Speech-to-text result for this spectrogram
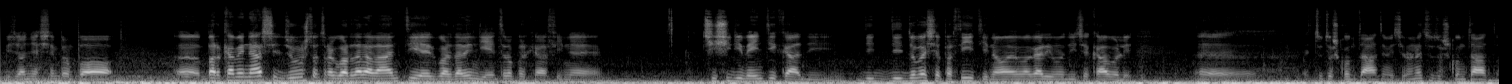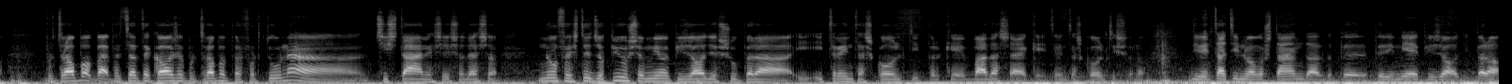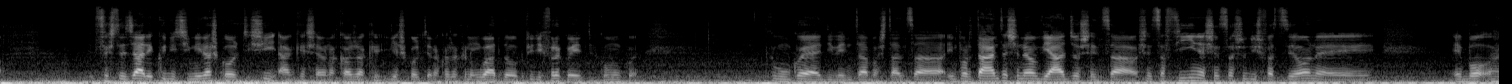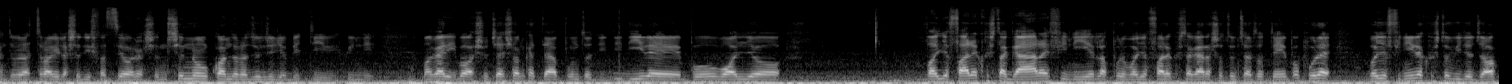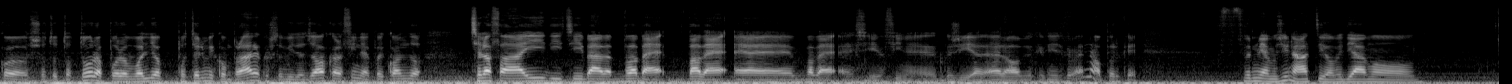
bisogna sempre un po' eh, barcamenarsi giusto tra guardare avanti e guardare indietro perché alla fine ci si dimentica di, di, di dove si è partiti, no? E magari uno dice cavoli... Eh, tutto scontato, invece non è tutto scontato. Purtroppo, beh, per certe cose, purtroppo per fortuna ci sta, nel senso adesso non festeggio più se il mio episodio supera i, i 30 ascolti, perché va da sé che i 30 ascolti sono diventati il nuovo standard per, per i miei episodi, però festeggiare i 15.000 ascolti sì, anche se è una cosa che gli ascolti è una cosa che non guardo più di frequente, comunque comunque diventa abbastanza importante, se no è un viaggio senza, senza fine, senza soddisfazione e, e boh, dove la trovi la soddisfazione se, se, non quando raggiungi gli obiettivi, quindi magari boh, è successo anche a te appunto di, di dire boh, voglio, voglio fare questa gara e finirla, oppure voglio fare questa gara sotto un certo tempo, oppure voglio finire questo videogioco sotto 8 ore, oppure voglio potermi comprare questo videogioco alla fine, poi quando ce la fai dici vabbè, vabbè vabbè, eh, vabbè, eh, sì, alla fine così era ovvio che finisce. Eh, no, perché fermiamoci un attimo, vediamo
